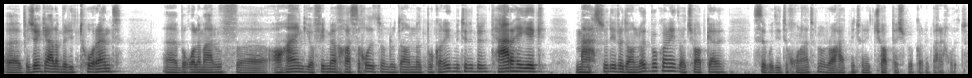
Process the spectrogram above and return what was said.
به جای اینکه الان برید تورنت به قول معروف آهنگ یا فیلم خاص خودتون رو دانلود بکنید می‌تونید برید طرح یک محصولی رو دانلود بکنید و چاپگر سبودی تو خونهتون رو راحت می‌تونید چاپش بکنید برای خودتون.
